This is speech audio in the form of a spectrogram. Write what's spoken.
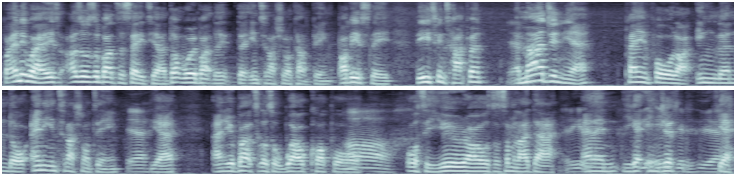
But anyways, as I was about to say to you, don't worry about the, the international camp thing. Obviously, these things happen. Yeah. Imagine, yeah, playing for like England or any international team. Yeah. Yeah. And you're about to go to World Cup or Oh. or to Euros or something like that, And and, then you get you get injured. injured, yeah.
